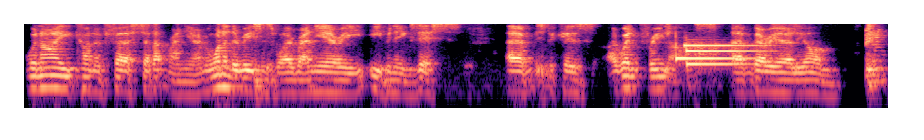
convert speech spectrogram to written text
when I kind of first set up Ranieri, I mean, one of the reasons why Ranieri even exists um, is because I went freelance um, very early on, and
